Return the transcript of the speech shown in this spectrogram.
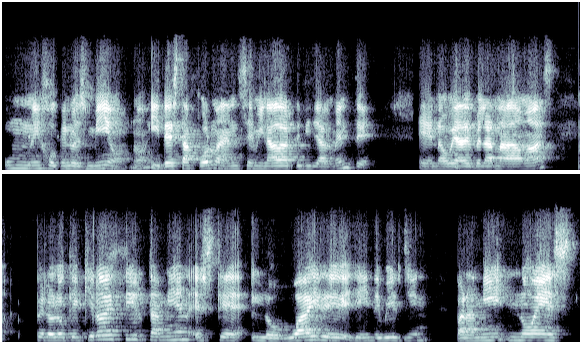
un hijo que no es mío, ¿no? Y de esta forma, inseminado artificialmente. Eh, no voy a desvelar nada más. Pero lo que quiero decir también es que lo guay de Jane the Virgin para mí no es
